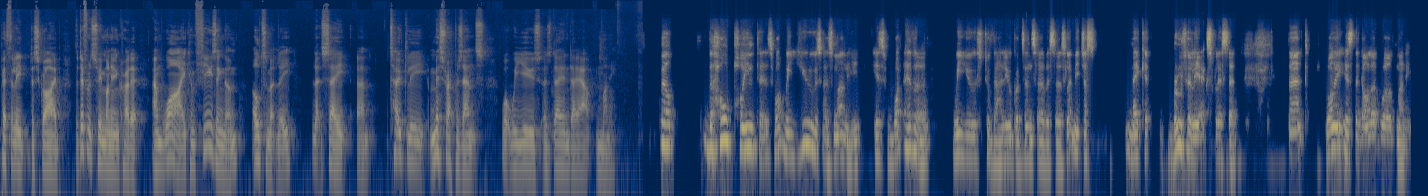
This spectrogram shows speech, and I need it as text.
pithily describe the difference between money and credit and why confusing them ultimately, let's say, um, totally misrepresents what we use as day in, day out money? Well, the whole point is what we use as money is whatever we use to value goods and services. Let me just make it brutally explicit that why is the dollar world money?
